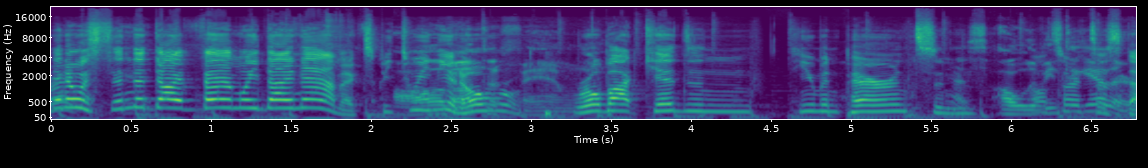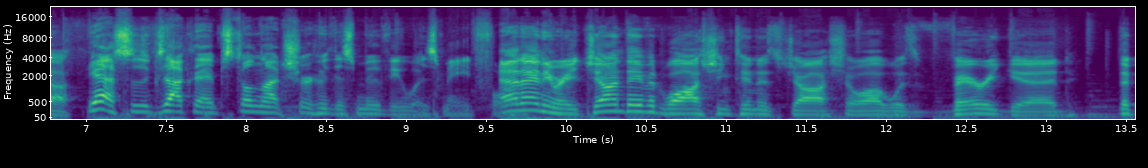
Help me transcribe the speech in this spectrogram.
And it was in the di- family dynamics between, All you about know, the family. robot kids and human parents and Yes, all living sorts together. of stuff. yeah, so exactly. I'm still not sure who this movie was made for. At any rate, John David Washington as Joshua was very good. the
